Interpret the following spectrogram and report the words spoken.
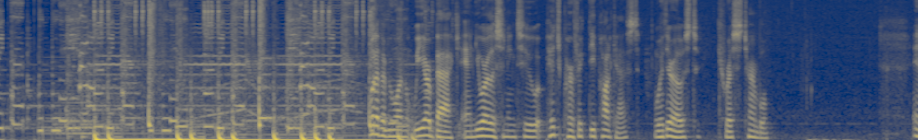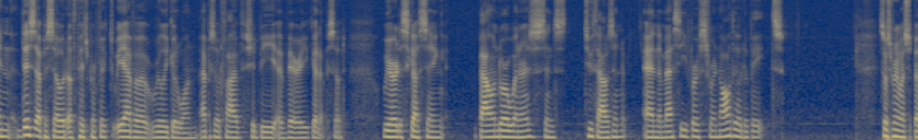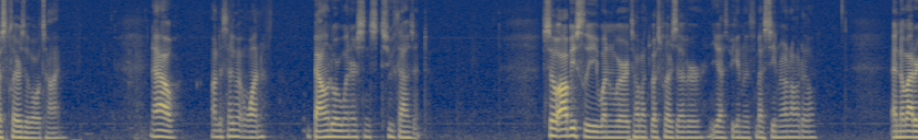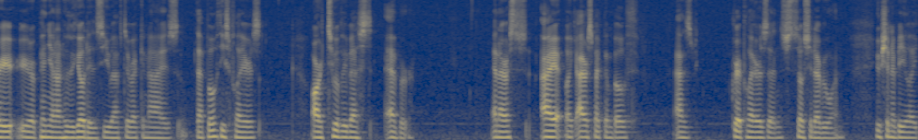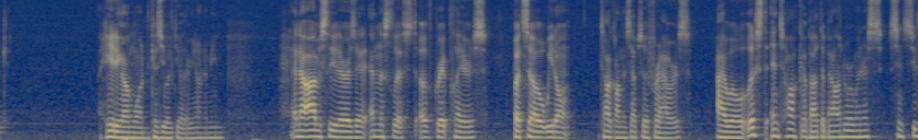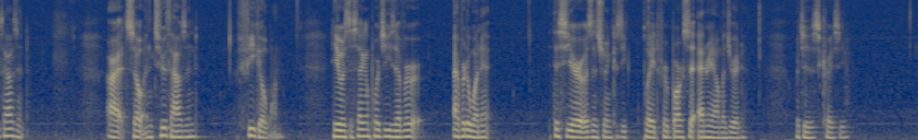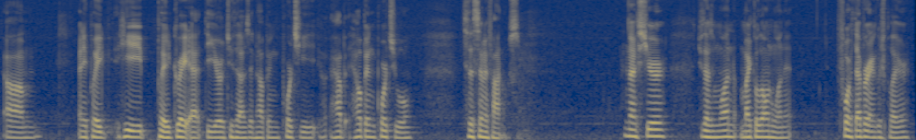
What up, everyone? We are back, and you are listening to Pitch Perfect, the podcast, with your host, Chris Turnbull. In this episode of Pitch Perfect, we have a really good one. Episode 5 should be a very good episode. We are discussing Ballon d'Or winners since 2000 and the Messi versus Ronaldo debate. So it's pretty much the best players of all time. Now, on to segment 1 Ballon d'Or winners since 2000. So obviously, when we're talking about the best players ever, you have to begin with Messi and Ronaldo. And no matter your, your opinion on who the goat is, you have to recognize that both these players are two of the best ever. And I, res- I like I respect them both as great players, and so should everyone. You shouldn't be like hating on one because you like the other. You know what I mean? And now, obviously, there is an endless list of great players, but so we don't talk on this episode for hours. I will list and talk about the Ballon d'Or winners since 2000. Alright, so in 2000, Figo won. He was the second Portuguese ever ever to win it. This year it was interesting because he played for Barca and Real Madrid, which is crazy. Um, and he played he played great at the Euro 2000, helping Portuguese helping Portugal to the semifinals. Next year, 2001, Michael Owen won it fourth ever English player.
